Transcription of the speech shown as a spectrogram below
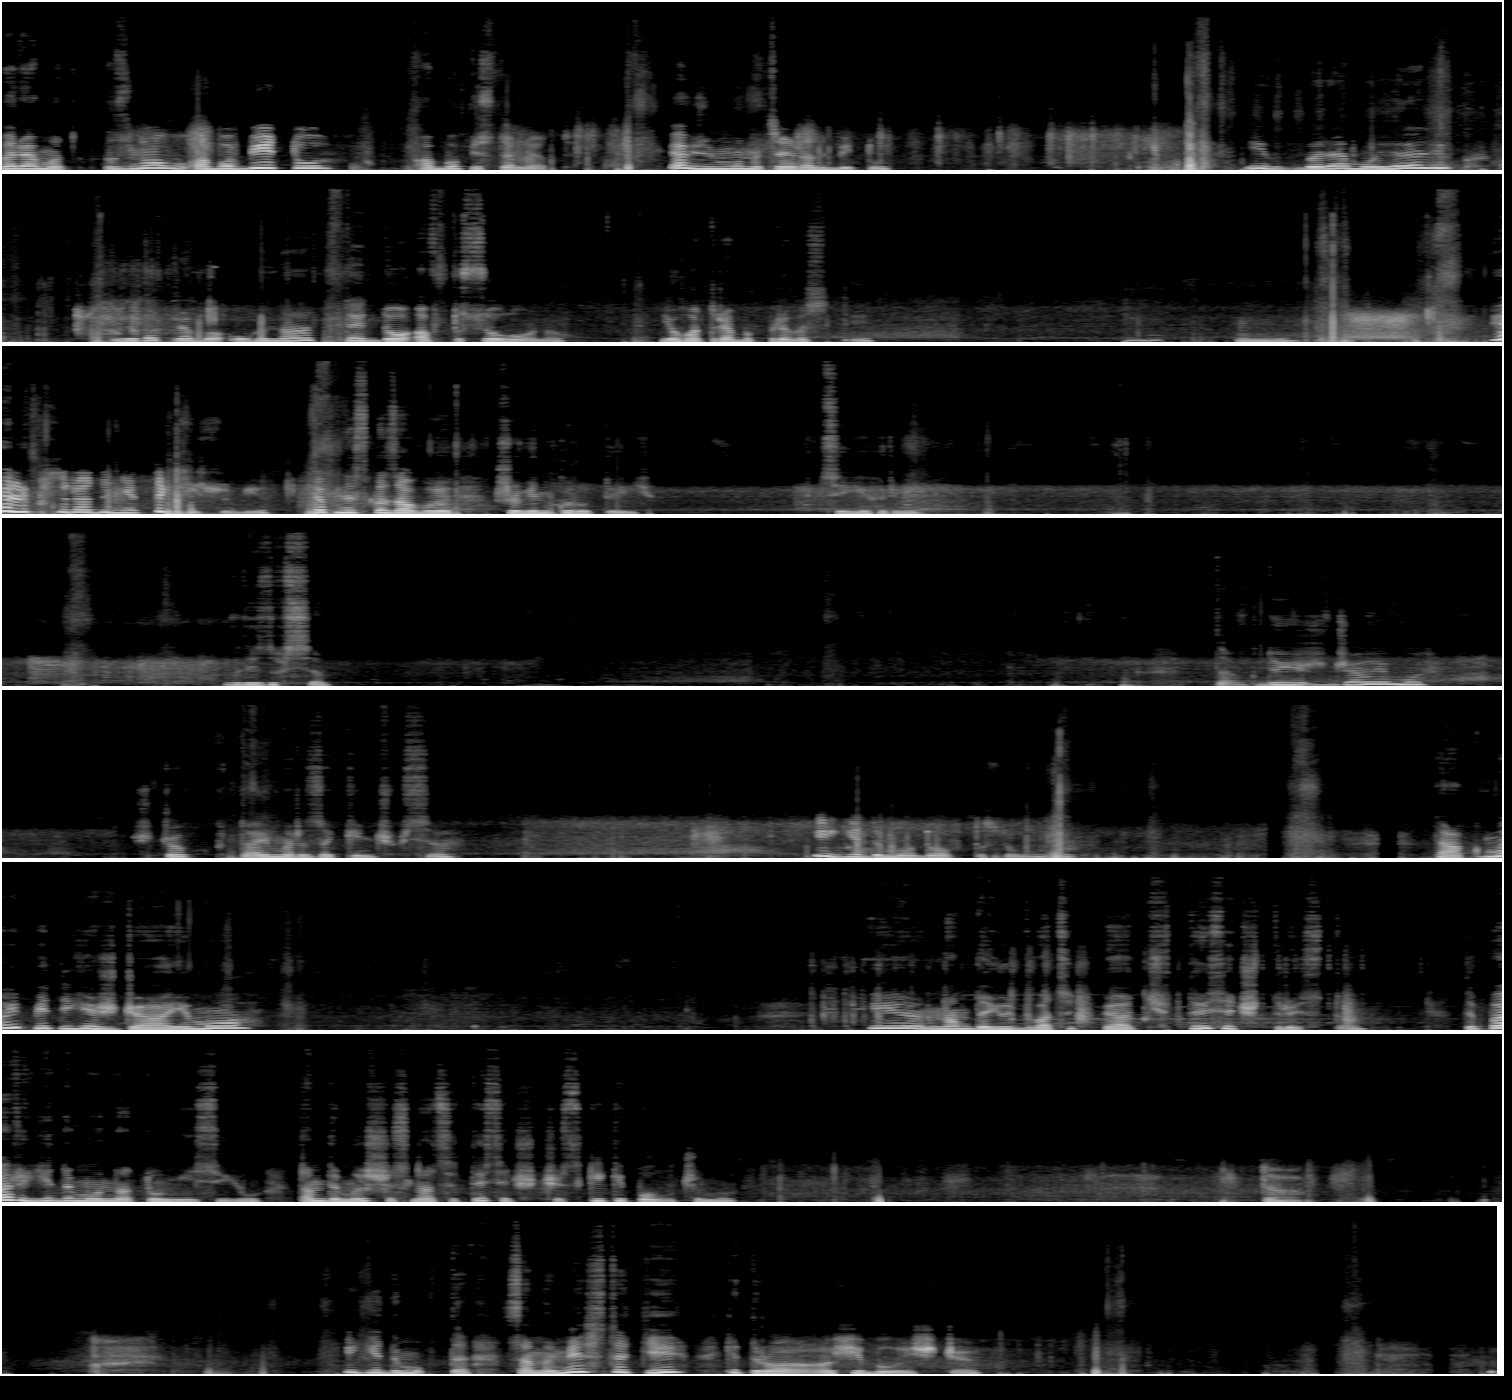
Беремо знову або біту, або пістолет. Я візьму на цей раз біту. І беремо гелік. Його треба угнати до автосалону. Його треба привезти. Гелік всередині такий собі. Я б не сказав, що він крутий в цій грі. Врізався. Так, доїжджаємо, щоб таймер закінчився. І їдемо до автосалону. Так, ми під'їжджаємо. І нам дають 25 тисяч 300. Тепер їдемо на ту місію, там, де ми 16 тисяч чи скільки получимо. Так. І їдемо в те саме місце, тільки трохи ближче.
